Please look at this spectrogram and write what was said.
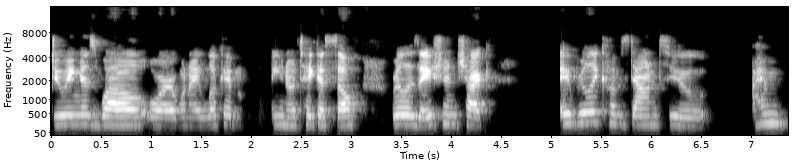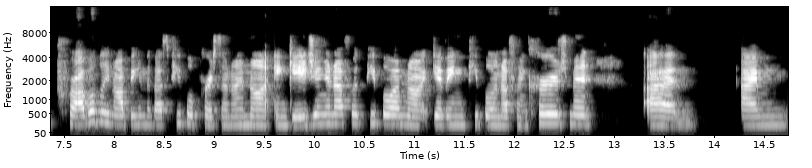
doing as well or when I look at you know take a self realization check it really comes down to I'm probably not being the best people person. I'm not engaging enough with people. I'm not giving people enough encouragement. Um, I'm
